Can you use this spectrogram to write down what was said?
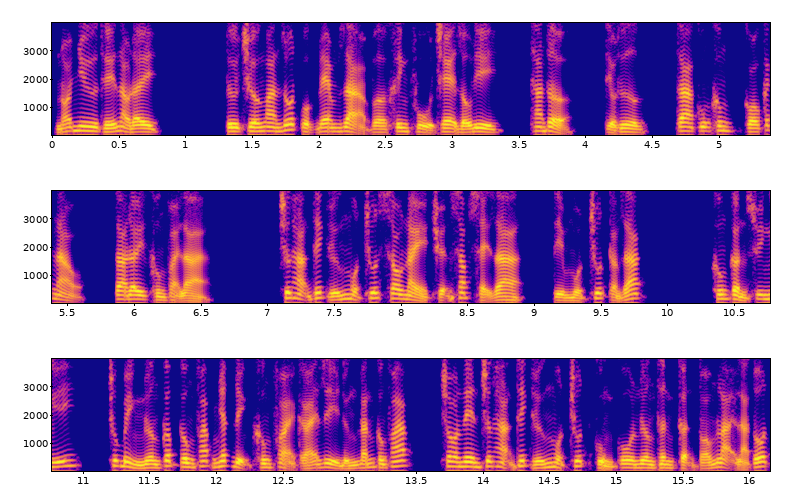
Nói như thế nào đây? Từ trường an rốt cuộc đem giả vờ khinh phủ che giấu đi, than thở, tiểu thư, ta cũng không có cách nào, ta đây không phải là trước hạn thích đứng một chút sau này chuyện sắp xảy ra, tìm một chút cảm giác. Không cần suy nghĩ chúc bình nương cấp công pháp nhất định không phải cái gì đứng đắn công pháp, cho nên trước hạn thích đứng một chút cùng cô nương thân cận tóm lại là tốt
